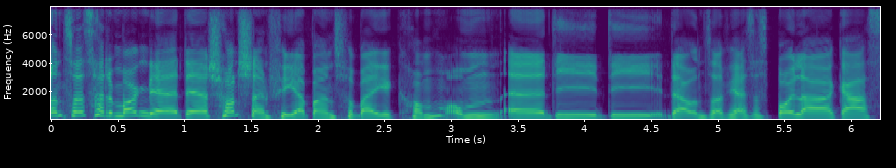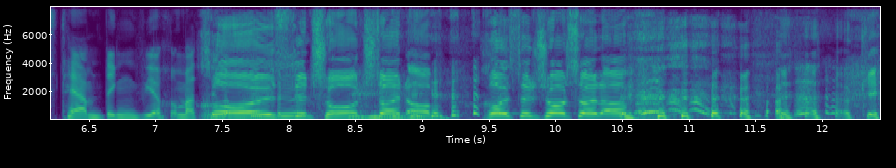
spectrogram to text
und zwar ist heute Morgen der, der Schornsteinfeger bei uns vorbeigekommen, um äh, die, die, da unser, wie heißt das, Boiler, Gas, Therm, Ding, wie auch immer zu reiß den Schornstein ab. Reiß den Schornstein ab. okay,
